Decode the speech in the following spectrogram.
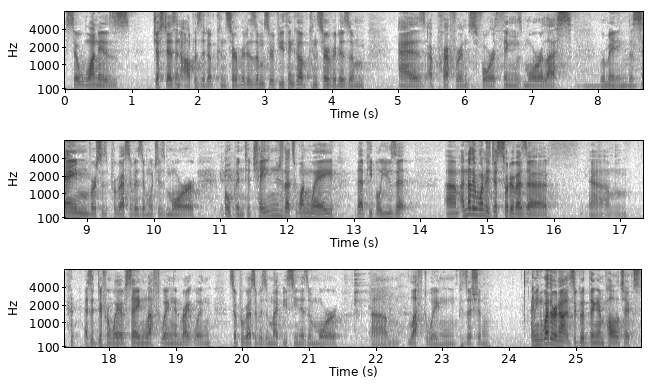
So one is just as an opposite of conservatism. So if you think of conservatism as a preference for things more or less remaining the same versus progressivism, which is more open to change, that's one way that people use it. Um, another one is just sort of as a um, as a different way of saying left wing and right wing. So progressivism might be seen as a more um, left wing position. I mean, whether or not it's a good thing in politics,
